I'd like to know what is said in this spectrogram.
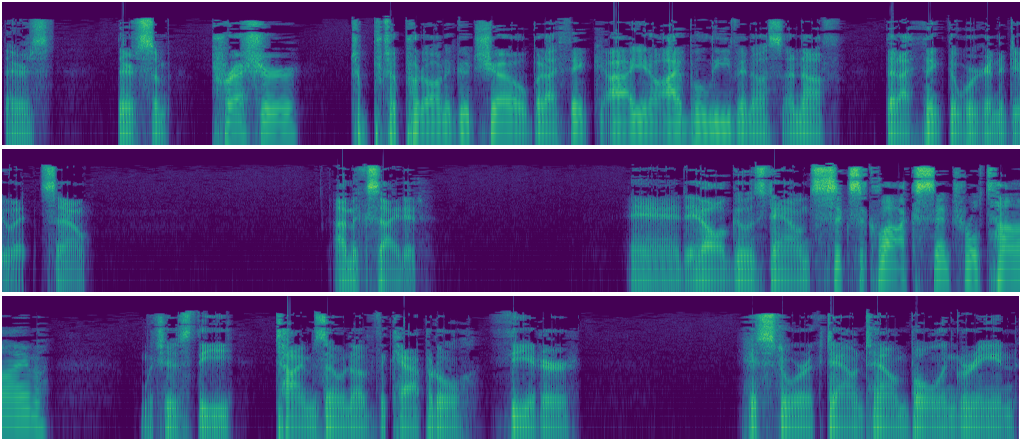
There's there's some pressure to to put on a good show, but I think I you know I believe in us enough that I think that we're going to do it. So I'm excited, and it all goes down six o'clock Central Time, which is the time zone of the Capitol Theater historic downtown Bowling Green.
